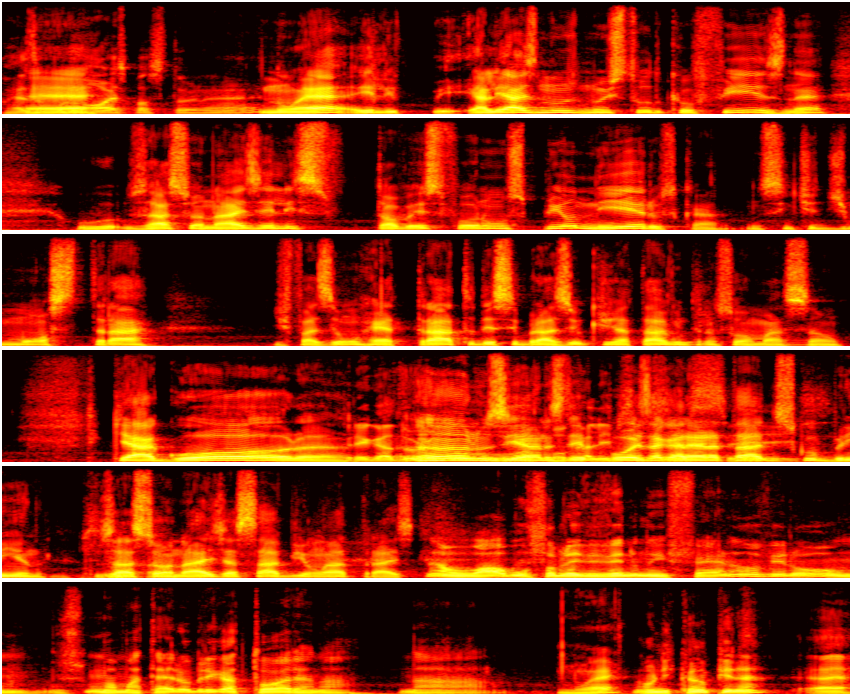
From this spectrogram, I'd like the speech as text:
Reza É. por nós, pastor, né? não é? Ele, aliás, no, no estudo que eu fiz, né, os racionais eles talvez foram os pioneiros, cara, no sentido de mostrar, de fazer um retrato desse Brasil que já estava em transformação. Que agora, Pregador anos e anos Apocalipse depois, a galera tá 16. descobrindo. Os Exato. racionais já sabiam lá atrás. Não, o álbum Sobrevivendo no Inferno virou um- uma matéria obrigatória na, na, Não é? na Unicamp, né? É,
